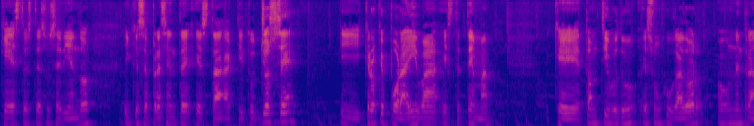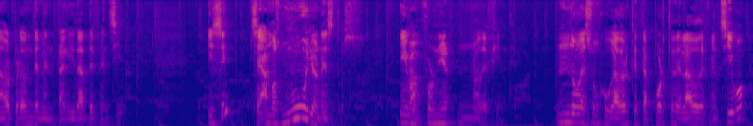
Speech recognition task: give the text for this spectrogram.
que esto esté sucediendo y que se presente esta actitud. Yo sé, y creo que por ahí va este tema, que Tom Thibodeau es un jugador, o un entrenador, perdón, de mentalidad defensiva. Y sí, seamos muy honestos. Ivan Fournier no defiende. No es un jugador que te aporte del lado defensivo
